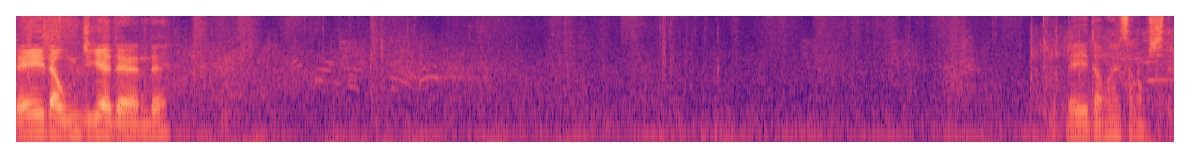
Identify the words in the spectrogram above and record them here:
레이다 움직여야 되는데. 레이더 활성합시다.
